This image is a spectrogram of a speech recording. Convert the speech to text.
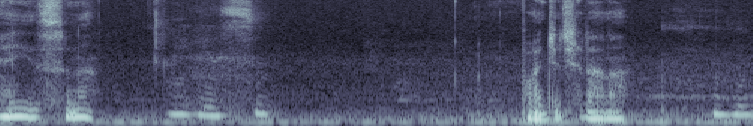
É isso, né? É isso. Pode tirar lá. Uhum.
